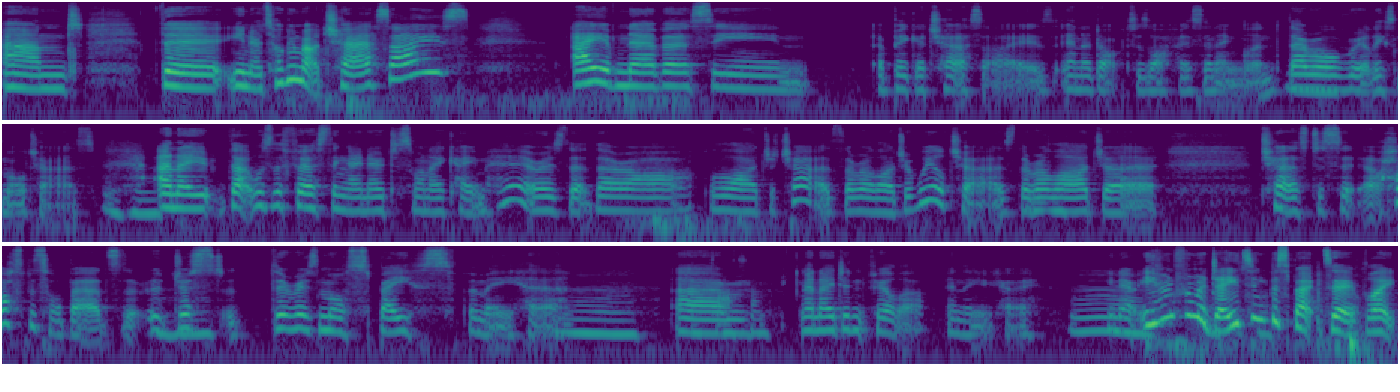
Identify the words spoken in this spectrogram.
and the, you know, talking about chair size, I have never seen a bigger chair size in a doctor's office in England. They're all really small chairs. And I that was the first thing I noticed when I came here is that there are larger chairs, there are larger wheelchairs, there are larger chairs to sit uh, hospital beds. There- it Just there is more space for me here. Um, awesome. and I didn't feel that in the UK. Mm. You know, even from a dating perspective, like,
